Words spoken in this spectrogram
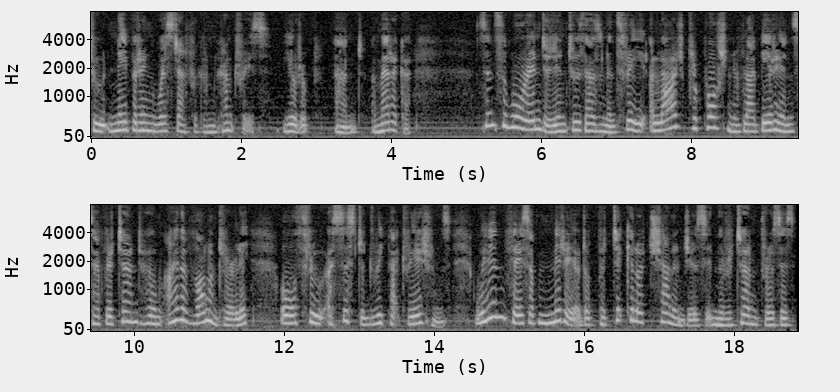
to neighboring West African countries, Europe and America. Since the war ended in 2003, a large proportion of Liberians have returned home either voluntarily or through assisted repatriations. Women face a myriad of particular challenges in the return process,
